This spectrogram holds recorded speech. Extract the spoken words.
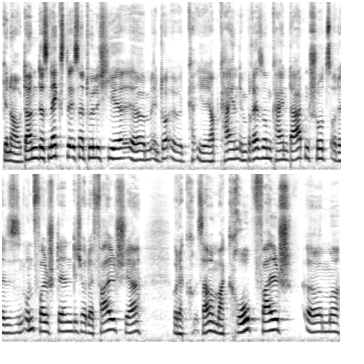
Genau, dann das nächste ist natürlich hier, ähm, in, äh, ihr habt kein Impressum, keinen Datenschutz oder das ist unvollständig oder falsch, ja, oder sagen wir mal grob falsch. Ähm,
